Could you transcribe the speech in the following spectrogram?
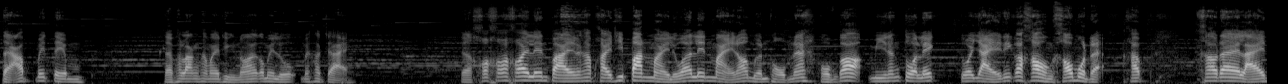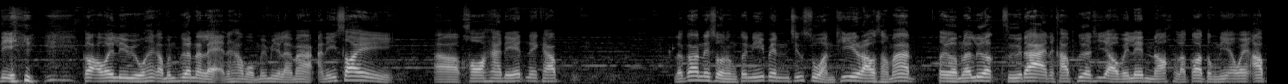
แต่อัพไม่เต็ม แต่พลังทำไมถึงน้อยก็ไม่รู้ไม่เข้าใจ เดี๋ยวค่อยๆเล่นไปนะครับ ใครที่ปั้นใหม่หรือว่าเล่นใหม่เนาะเหมือนผมนะ ผมก็มีทั้งตัวเล็กตัวใหญ่นี่ก็เข้าของเขาหมดอะครับเข้าได้หลายดี ก็เอาไว้รีวิวให้กับเพื่อนๆนั่นแหละนะครับผมไม่มีอะไรมาก อันนี้สร้อยอคอฮาเดสนะครับแล้วก็ในส่วนของตัวนี้เป็นชิ้นส่วนที่เราสามารถเติมและเลือกซื้อได้นะครับ เพื่อที่จะเอาไว้เล่นเนาะแล้วก็ตรงนี้เอาไว้อัพ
